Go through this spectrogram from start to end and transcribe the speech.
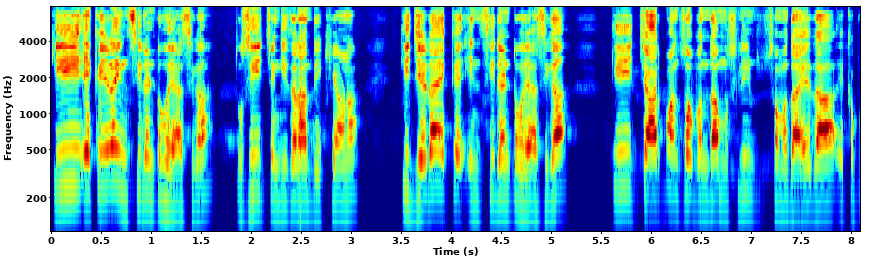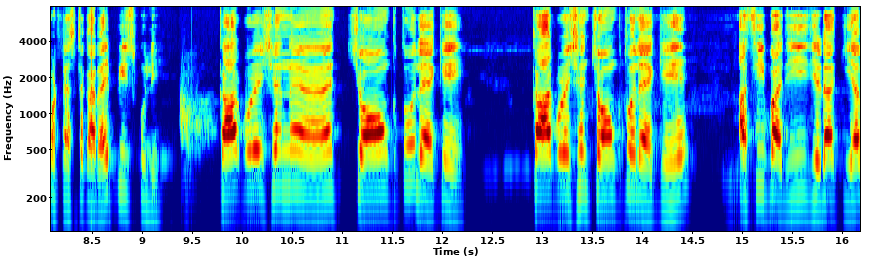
ਕਿ ਇੱਕ ਜਿਹੜਾ ਇਨਸੀਡੈਂਟ ਹੋਇਆ ਸੀਗਾ, ਤੁਸੀਂ ਚੰਗੀ ਤਰ੍ਹਾਂ ਦੇਖਿਆ ਹੋਣਾ ਕਿ ਜਿਹੜਾ ਇੱਕ ਇਨਸੀਡੈਂਟ ਹੋਇਆ ਸੀਗਾ ਕਿ 4-500 ਬੰਦਾ ਮੁਸਲਿਮ ਸਮੁਦਾਇ ਦਾ ਇੱਕ ਪ੍ਰੋਟੈਸਟ ਕਰ ਰਿਹਾ ਹੈ ਪੀਸਫੁਲੀ ਕਾਰਪੋਰੇਸ਼ਨ ਚੌਂਕ ਤੋਂ ਲੈ ਕੇ, ਕਾਰਪੋਰੇਸ਼ਨ ਚੌਂਕ ਤੋਂ ਲੈ ਕੇ ਅਸੀਂ ਭਾਜੀ ਜਿਹੜਾ ਕੀ ਆ,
